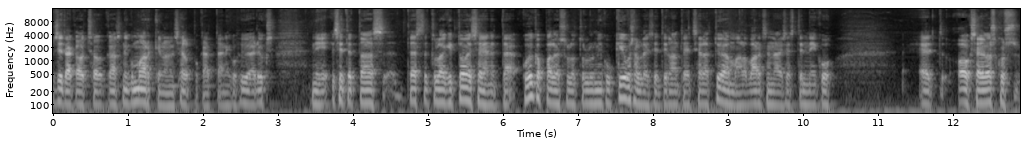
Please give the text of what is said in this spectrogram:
sitä kautta se on kans niinku markkinoinnin helppo käyttää niinku hyödyksi. Niin sitten taas tästä tuleekin toiseen, että kuinka paljon sulla on tullut niinku kiusallisia tilanteita siellä työmaalla varsinaisesti, niinku, että onko se joskus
